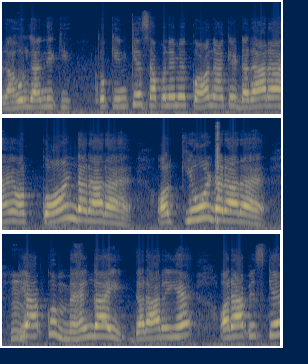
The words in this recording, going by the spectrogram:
राहुल गांधी की। तो किनके सपने में कौन आके डरा रहा है और कौन डरा रहा है? और क्यों डरा रहा है? ये आपको महँगाई डरा रही है और आप इसके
